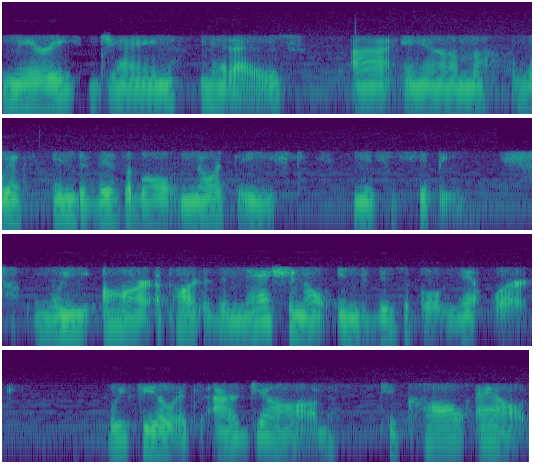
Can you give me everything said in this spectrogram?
Mary Jane Meadows. I am with Indivisible Northeast Mississippi. We are a part of the National Indivisible Network. We feel it's our job to call out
